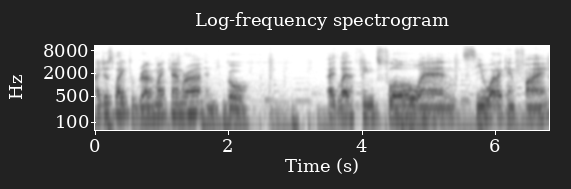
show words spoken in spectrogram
I just like to grab my camera and go. I let things flow and see what I can find.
